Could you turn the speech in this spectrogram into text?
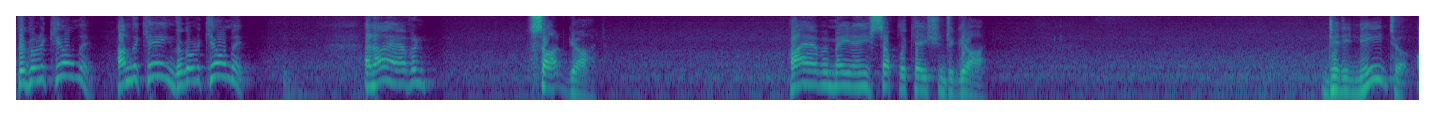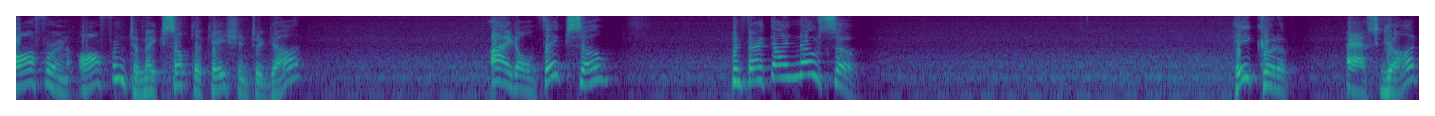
They're going to kill me. I'm the king. They're going to kill me. And I haven't sought God. I haven't made any supplication to God. Did he need to offer an offering to make supplication to God? I don't think so. In fact, I know so. He could have asked God,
